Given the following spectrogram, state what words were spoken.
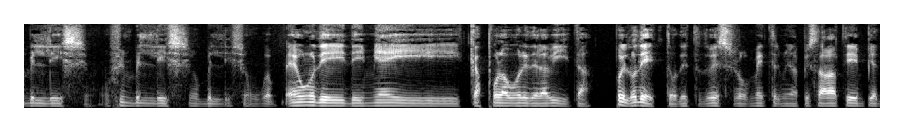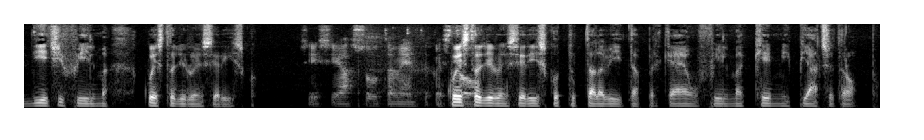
bellissimo, un film bellissimo, bellissimo. È uno dei, dei miei capolavori della vita. Poi l'ho detto, ho detto dovessero mettermi una pistola alla tempia a 10 film, questo glielo inserisco. Sì, sì, assolutamente. Questo... Questo glielo inserisco tutta la vita perché è un film che mi piace troppo.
